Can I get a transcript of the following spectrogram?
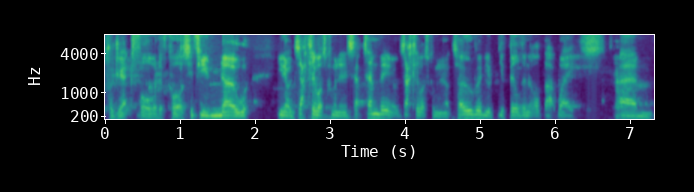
project forward. Of course, if you know you know exactly what's coming in September, you know exactly what's coming in October, and you're, you're building it up that way. Um,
